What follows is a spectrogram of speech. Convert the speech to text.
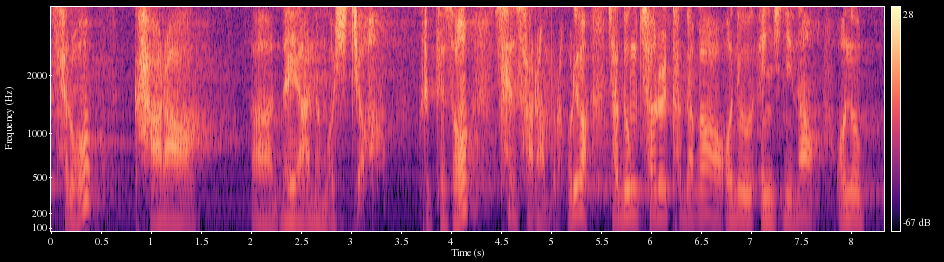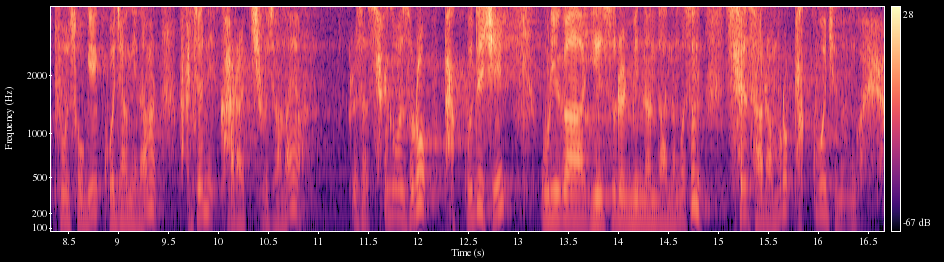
새로 갈아내야 하는 것이죠. 그렇게 해서 새 사람으로 우리가 자동차를 타다가 어느 엔진이나 어느 부속이 고장이 나면 완전히 갈아치우잖아요. 그래서 새 것으로 바꾸듯이 우리가 예수를 믿는다는 것은 새 사람으로 바꾸어지는 거예요.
